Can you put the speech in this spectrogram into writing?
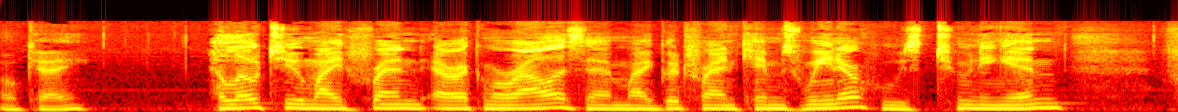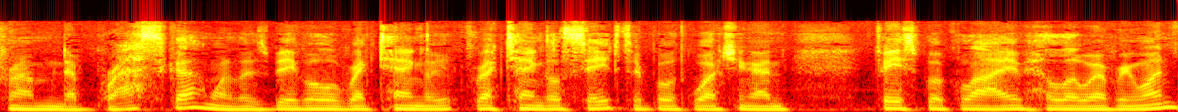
Okay? Hello to my friend Eric Morales and my good friend Kim Zwiener, who's tuning in from Nebraska, one of those big old rectangle rectangle states. They're both watching on Facebook Live. Hello, everyone.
